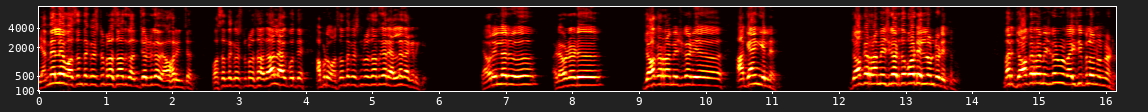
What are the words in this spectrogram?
ఎమ్మెల్యే వసంత కృష్ణ ప్రసాద్కు అనుచరుడుగా వ్యవహరించారు. వసంత కృష్ణ ప్రసాదా లేకపోతే అప్పుడు వసంత కృష్ణ ప్రసాద్ గారు వెళ్ళలేదు అక్కడికి? ఎవరు వెళ్ళారు? అడెవడాడు? జోకర్ రమేష్ గారు ఆ గ్యాంగ్ వెళ్ళారు. జోకర్ రమేష్ గారితో పాటు వెళ్ళి ఉంటాడు ఇతను. మరి జోకర్ రమేష్ గారు ఇప్పుడు వైసీపీలోనే ఉన్నాడు.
